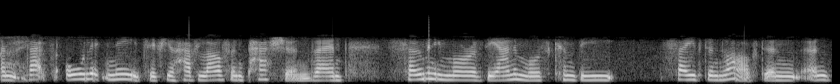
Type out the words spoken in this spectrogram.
and that's all it needs. If you have love and passion, then so many more of the animals can be saved and loved, and and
